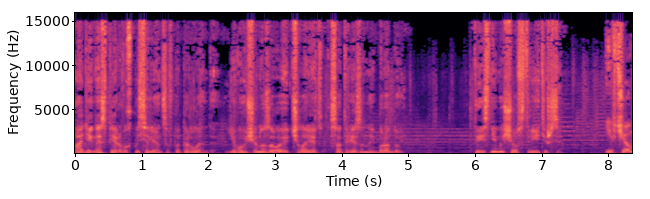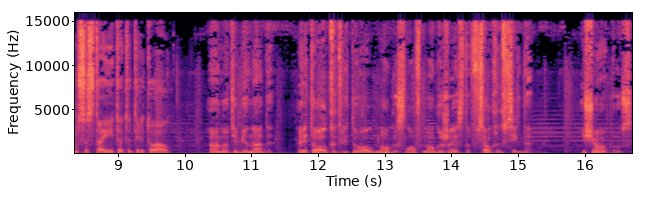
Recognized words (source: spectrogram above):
Один из первых поселенцев Пепперленда. Его еще называют человек с отрезанной бородой. Ты с ним еще встретишься. И в чем состоит этот ритуал? Оно тебе надо. Ритуал как ритуал, много слов, много жестов, все как всегда. Еще вопросы?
